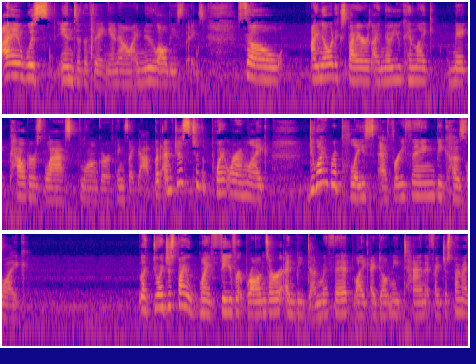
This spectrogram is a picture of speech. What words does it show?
I was into the thing, you know, I knew all these things. So I know it expires. I know you can like make powders last longer, things like that. But I'm just to the point where I'm like, do I replace everything because like, like, do I just buy my favorite bronzer and be done with it? Like, I don't need 10 if I just buy my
